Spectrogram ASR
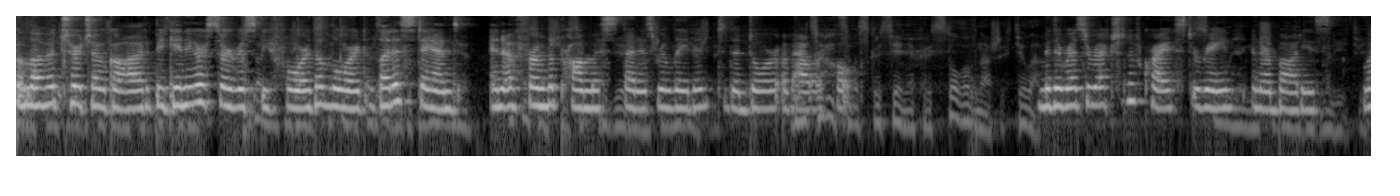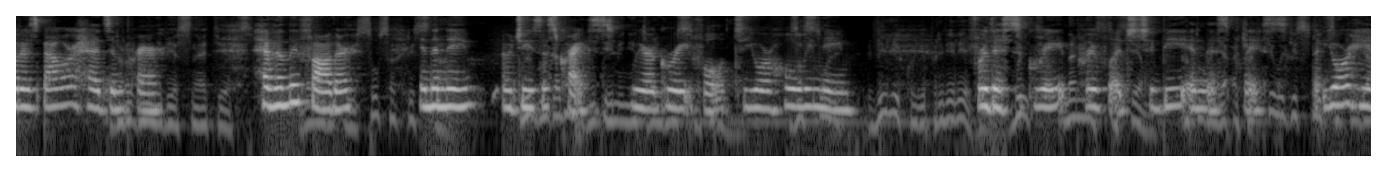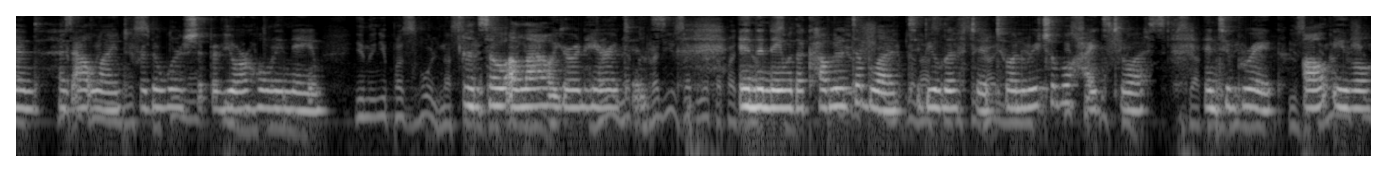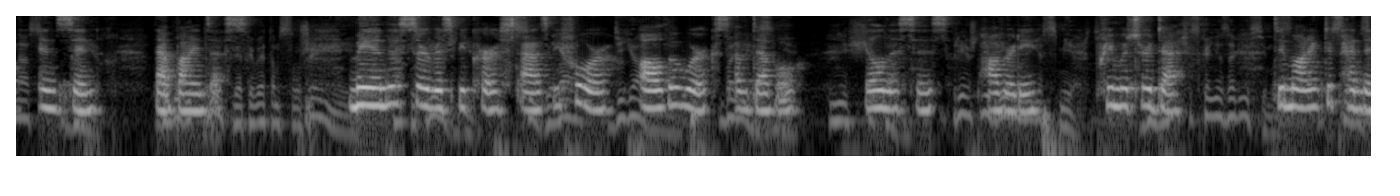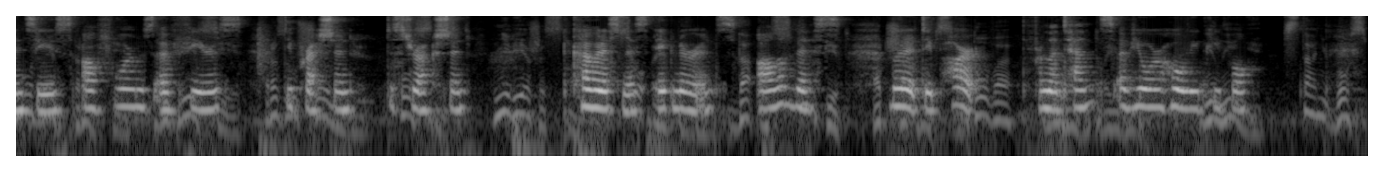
Beloved Church of God, beginning our service before the Lord, let us stand and affirm the promise that is related to the door of our hope. May the resurrection of Christ reign in our bodies. Let us bow our heads in prayer. Heavenly Father, in the name of Jesus Christ, we are grateful to your holy name for this great privilege to be in this place that your hand has outlined for the worship of your holy name. And so allow your inheritance in the name of the covenant of blood to be lifted to unreachable heights to us and to break all evil and sin that binds us. May in this service be cursed as before all the works of devil, illnesses, poverty, premature death, demonic dependencies, all forms of fears, depression, destruction, covetousness, ignorance, all of this, let it depart from the tents of your holy people.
